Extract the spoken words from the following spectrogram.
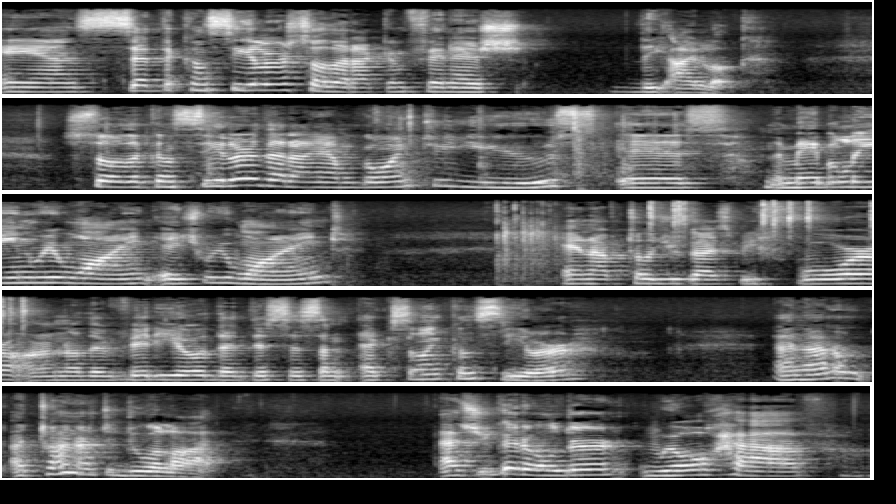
and set the concealer so that I can finish the eye look. So the concealer that I am going to use is the Maybelline Rewind, Age Rewind. And I've told you guys before on another video that this is an excellent concealer. And I don't I try not to do a lot. As you get older, we all have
